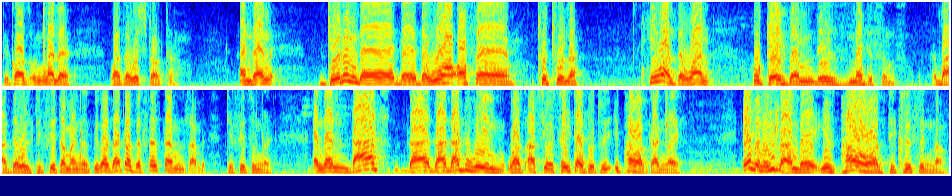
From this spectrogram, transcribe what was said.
because ungqale was a witch doctor. And then during the, the, the war of uh, tutula he was the one who gave them these medicines. But they will defeat Amanqika because that was the first time Ndlambe defeats Ungqika and then that, that, that, that win was associated with powers Ganxe. Even Ndlambe, his power was decreasing now.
